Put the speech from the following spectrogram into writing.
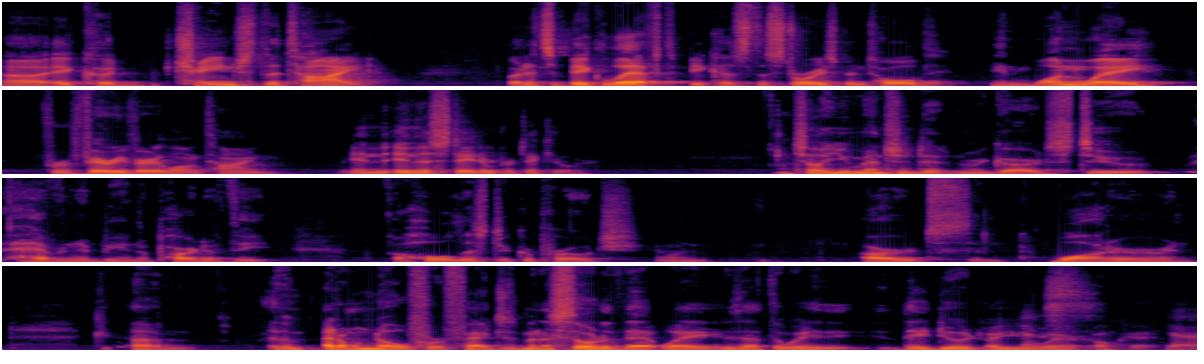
uh, it could change the tide but it's a big lift because the story's been told in one way for a very, very long time, in, in this state in particular. Until you mentioned it in regards to having it being a part of the a holistic approach on arts and water and um, I don't know for a fact. Is Minnesota that way? Is that the way they do it? Are you yes. aware? Okay. Yeah.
